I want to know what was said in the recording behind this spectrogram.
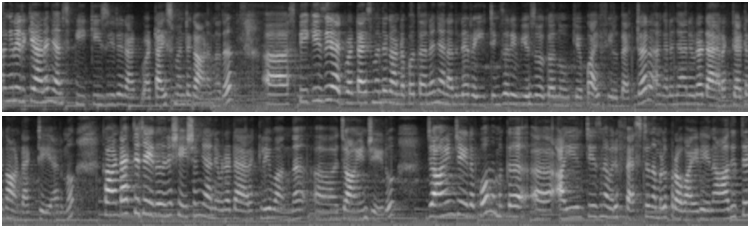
അങ്ങനെ ഇരിക്കുകയാണ് ഞാൻ സ്പീക്ക് ഈസിയുടെ ഒരു അഡ്വർടൈസ്മെന്റ് കാണുന്നത്. സ്പീക്ക് ഈസി അഡ്വർടൈസ്മെന്റ് കണ്ടപ്പോൾ തന്നെ ഞാൻ അതിന്റെ റേറ്റിംഗ്സ് റിവ്യൂസും ഒക്കെ നോക്കിയപ്പോൾ ഐ ഫീൽ ബെറ്റർ അങ്ങനെ ഞാനിവിടെ ഡയറക്റ്റായിട്ട് കോൺടാക്ട് ചെയ്യായിരുന്നു. കോൺടാക്റ്റ് ചെയ്തതിന് ശേഷം ഞാനിവിടെ ഡയറക്റ്റ്ലി വന്ന് ജോയിൻ ചെയ്തു. ജോയിൻ ചെയ്തപ്പോൾ നമുക്ക് ഐ എൽ ടി എസിന് അവർ ഫസ്റ്റ് നമ്മൾ പ്രൊവൈഡ് ചെയ്യുന്ന ആദ്യത്തെ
